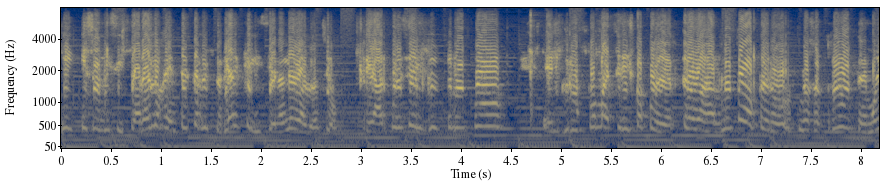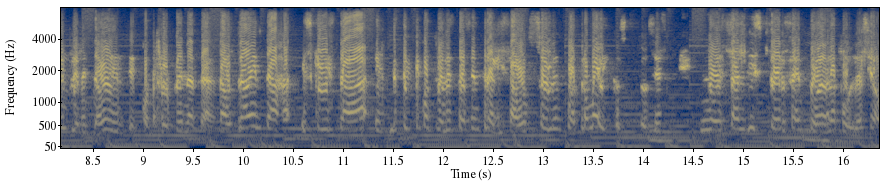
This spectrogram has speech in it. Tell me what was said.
y, solicitar a los entes territoriales que le hicieran la evaluación. Crear pues el grupo, el grupo matriz para poder trabajarlo todo, pero nosotros lo tenemos implementado desde control prenatal. La otra ventaja es que está, este control está centralizado solo en cuatro médicos, entonces no están dispersa en toda la población.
